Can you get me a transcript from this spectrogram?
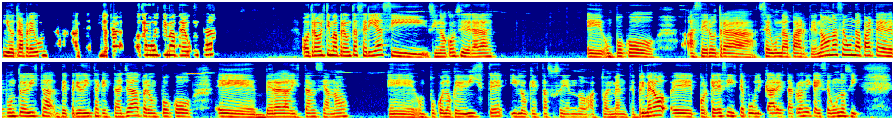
Y otra pregunta, y otra, otra última pregunta. Otra última pregunta sería si, si no consideraras eh, un poco hacer otra segunda parte, no una segunda parte desde el punto de vista de periodista que está allá, pero un poco eh, ver a la distancia, ¿no? Eh, un poco lo que viviste y lo que está sucediendo actualmente. Primero, ¿por qué decidiste publicar esta crónica? Y segundo, si,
